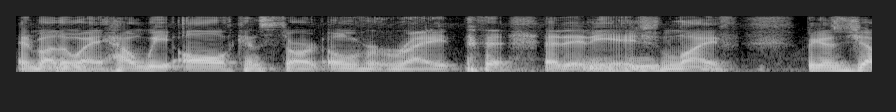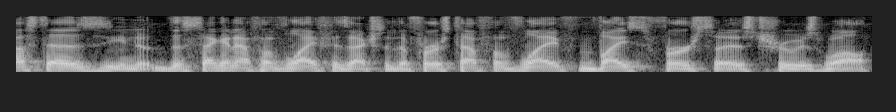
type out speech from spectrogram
and by the mm-hmm. way, how we all can start over right at any age mm-hmm. in life, because just as you know the second half of life is actually the first half of life, vice versa is true as well.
